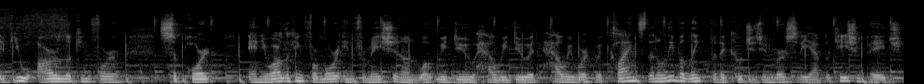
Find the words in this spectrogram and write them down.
if you are looking for support and you are looking for more information on what we do, how we do it, how we work with clients, then I'll leave a link for the Coaches University application page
